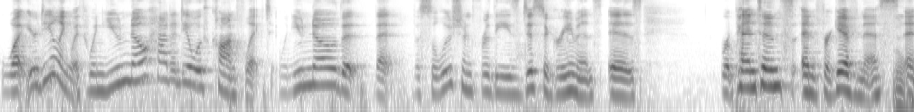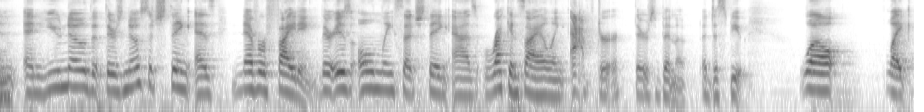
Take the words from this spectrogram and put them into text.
what you're dealing with. When you know how to deal with conflict. When you know that that the solution for these disagreements is repentance and forgiveness Mm-hmm. and and you know that there's no such thing as never fighting there is only such thing as reconciling after there's been a, a dispute well like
